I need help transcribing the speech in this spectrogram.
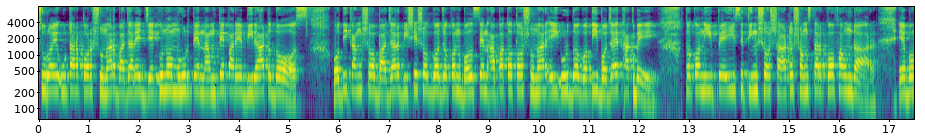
চূড়োয় উঠার পর সোনার বাজারে যে কোনো মুহূর্তে নামতে পারে বিরাট দশ। অধিকাংশ বাজার বিশেষজ্ঞ যখন বলছেন, আপাতত সোনার এই ঊর্ধ্ব গতি বজায় থাকবে, তখনই পেইস তিনশো ষাট সংস্থার কো ফাউন্ডার এবং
